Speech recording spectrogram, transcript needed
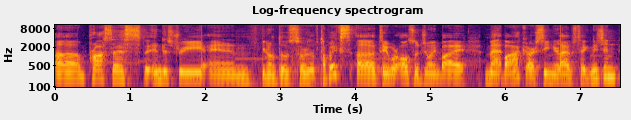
um, process, the industry, and you know those sorts of topics. Uh, today we're also joined by Matt Bach, our senior labs technician,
